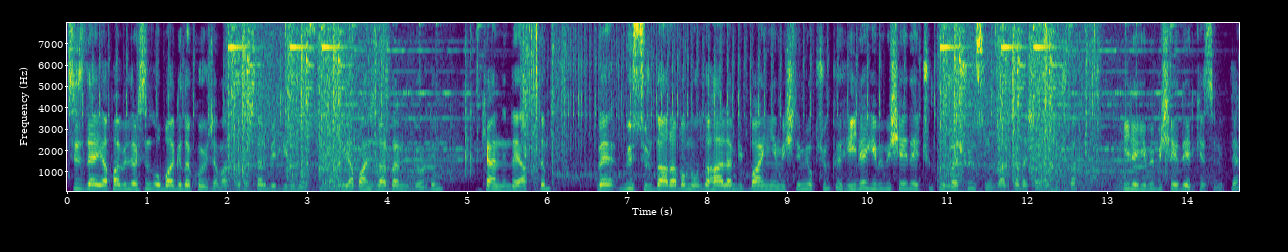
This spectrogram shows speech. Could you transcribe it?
Siz de yapabilirsiniz. O bug'ı da koyacağım arkadaşlar. Bilginiz olsun yani. Yabancılardan gördüm. Kendim de yaptım. Ve bir sürü de arabam oldu. Halen bir ban yemişliğim yok. Çünkü hile gibi bir şey değil. Çünkü uğraşıyorsunuz arkadaşlar sonuçta. Hile gibi bir şey değil kesinlikle.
